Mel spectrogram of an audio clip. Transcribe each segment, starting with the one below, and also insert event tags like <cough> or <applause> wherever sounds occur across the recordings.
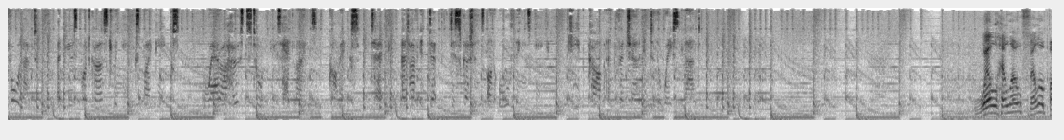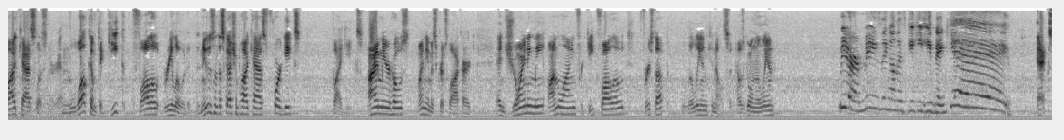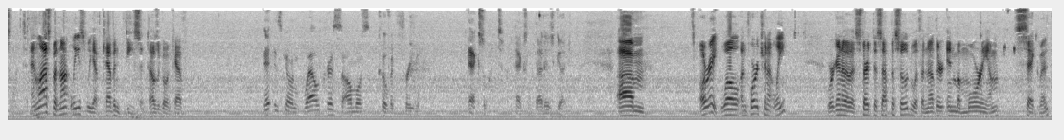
Fallout, a news podcast for geeks by geeks, where our hosts talk news headlines, comics, tech, and have in-depth discussions on all things geek. Keep calm and venture into the wasteland. Well, hello, fellow podcast listener, and welcome to Geek Fallout Reloaded, the news and discussion podcast for geeks by geeks. I'm your host. My name is Chris Lockhart, and joining me on the line for Geek Fallout, first up, Lillian Knelsen. How's it going, Lillian? We are amazing on this geeky evening. Yay! Excellent. And last but not least, we have Kevin Decent. How's it going, Kev? It is going well, Chris. Almost COVID free. Excellent. Excellent. That is good. Um, all right. Well, unfortunately, we're going to start this episode with another in memoriam segment.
